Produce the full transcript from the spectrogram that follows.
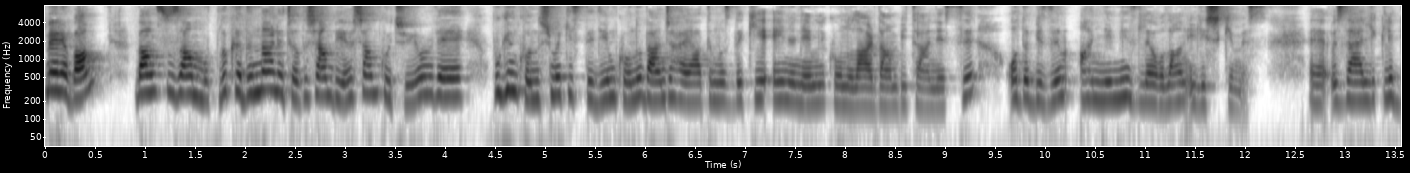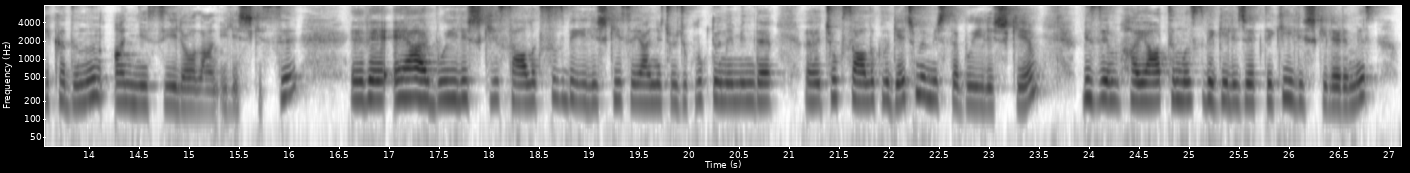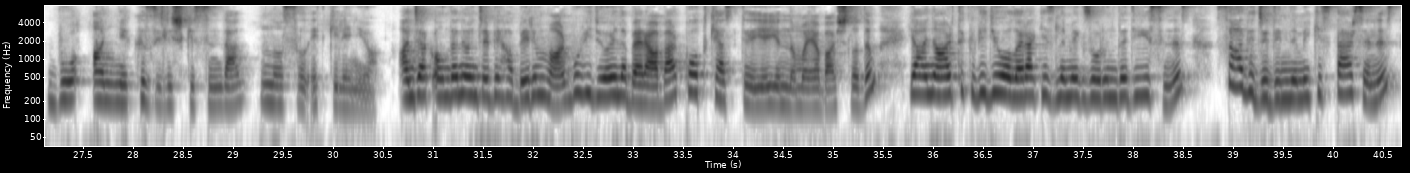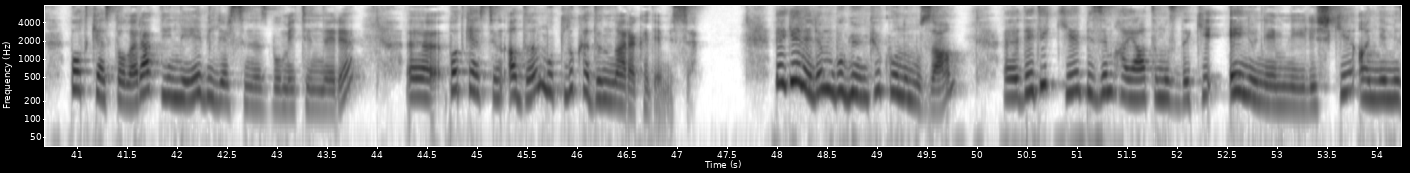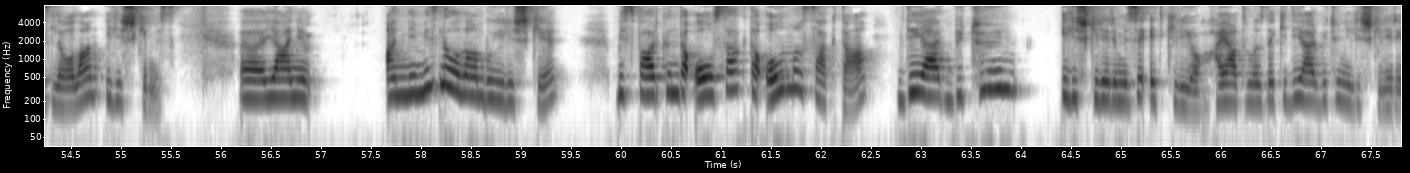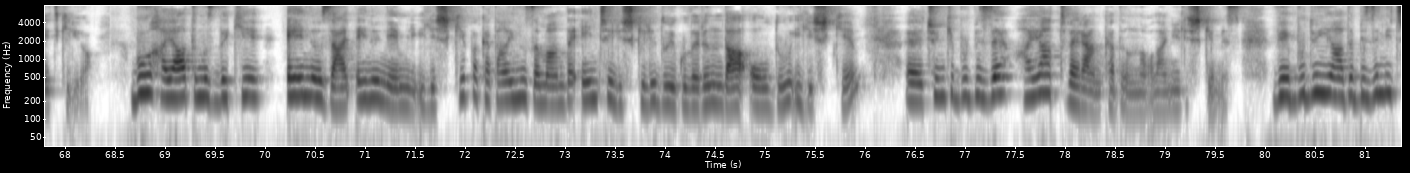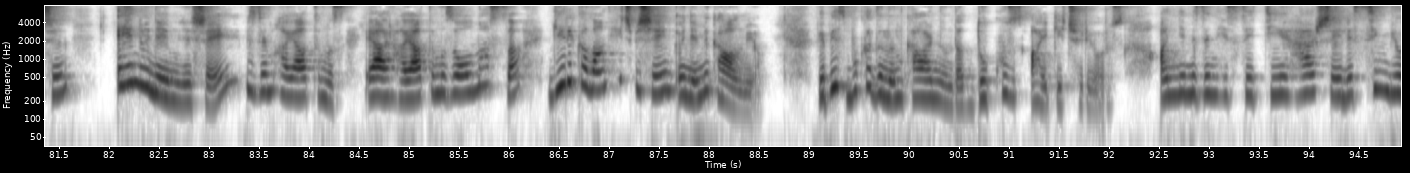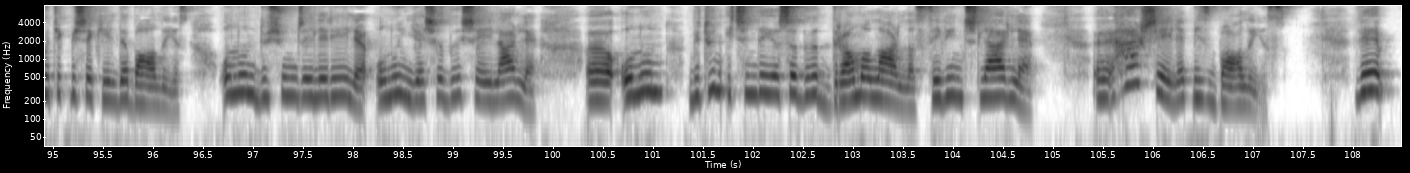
Merhaba, ben Suzan Mutlu, kadınlarla çalışan bir yaşam koçuyum ve bugün konuşmak istediğim konu bence hayatımızdaki en önemli konulardan bir tanesi. O da bizim annemizle olan ilişkimiz. Ee, özellikle bir kadının annesiyle olan ilişkisi. Ee, ve eğer bu ilişki sağlıksız bir ilişki ise yani çocukluk döneminde e, çok sağlıklı geçmemişse bu ilişki bizim hayatımız ve gelecekteki ilişkilerimiz bu anne kız ilişkisinden nasıl etkileniyor? Ancak ondan önce bir haberim var. Bu videoyla beraber podcast'te yayınlamaya başladım. Yani artık video olarak izlemek zorunda değilsiniz. Sadece dinlemek isterseniz podcast olarak dinleyebilirsiniz bu metinleri. Ee, podcast'in adı Mutlu Kadınlar Akademisi. Ve gelelim bugünkü konumuza. Ee, dedik ki bizim hayatımızdaki en önemli ilişki annemizle olan ilişkimiz. Ee, yani annemizle olan bu ilişki biz farkında olsak da olmasak da diğer bütün ilişkilerimizi etkiliyor. Hayatımızdaki diğer bütün ilişkileri etkiliyor. Bu hayatımızdaki en özel, en önemli ilişki fakat aynı zamanda en çelişkili duyguların da olduğu ilişki. Çünkü bu bize hayat veren kadınla olan ilişkimiz. Ve bu dünyada bizim için en önemli şey bizim hayatımız. Eğer hayatımız olmazsa geri kalan hiçbir şeyin önemi kalmıyor. Ve biz bu kadının karnında 9 ay geçiriyoruz. Annemizin hissettiği her şeyle simbiyotik bir şekilde bağlıyız. Onun düşünceleriyle, onun yaşadığı şeylerle, e, onun bütün içinde yaşadığı dramalarla, sevinçlerle, e, her şeyle biz bağlıyız. Ve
